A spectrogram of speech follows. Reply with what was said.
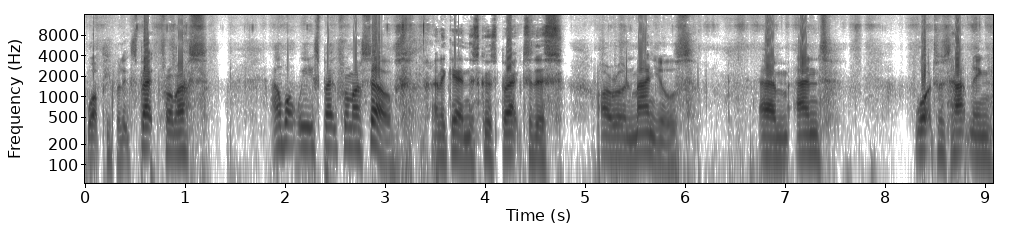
what people expect from us, and what we expect from ourselves. And again, this goes back to this our own manuals. Um, and what was happening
